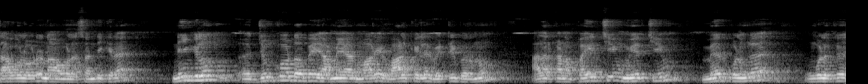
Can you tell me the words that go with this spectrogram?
தகவலோடு நான் உங்களை சந்திக்கிறேன். நீங்களும் ஜும்கோ டோபே அமையார் மாதிரி வாழ்க்கையில் வெற்றி பெறணும். அதற்கான பயிற்சியும் முயற்சியும் மேற்கொள்ளுங்க. உங்களுக்கு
